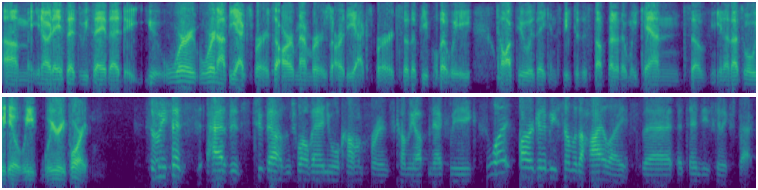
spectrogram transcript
Um, you know, at ACEDS we say that you, we're we're not the experts. Our members are the experts. So the people that we talk to, they can speak to this stuff better than we can. So you know, that's what we do. We we report. So ACEDS has its 2012 annual conference coming up next week. What are going to be some of the highlights that attendees can expect?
